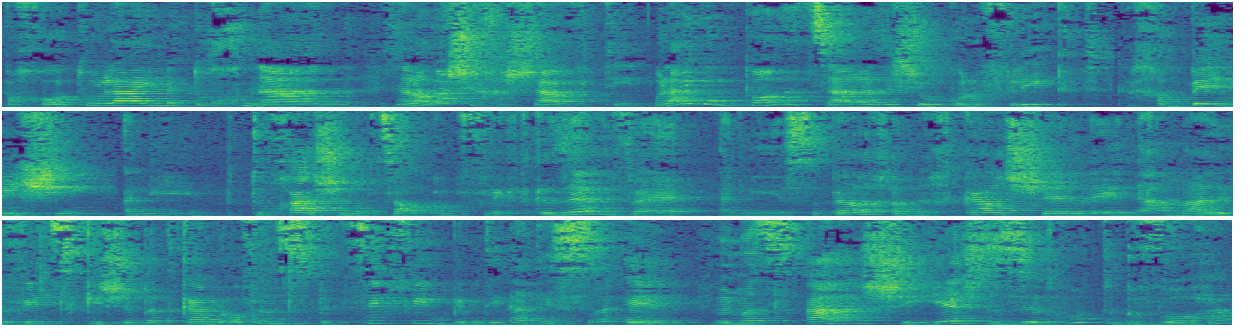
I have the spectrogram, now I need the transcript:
פחות אולי מתוכנן. זה לא מה שחשבתי. אולי גם פה נוצר איזשהו קונפליקט, ככה בין אישי. אני בטוחה שנוצר קונפליקט כזה, ואני אספר לך על מחקר של אה, נעמה לויצקי שבדקה באופן ספציפי במדינת ישראל, ומצאה שיש זהות גבוהה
